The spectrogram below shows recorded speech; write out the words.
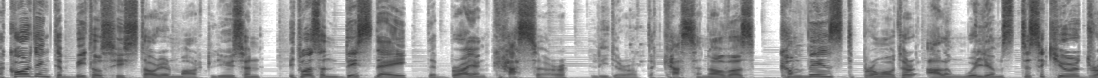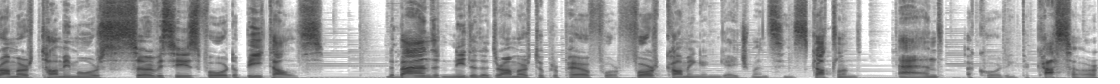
According to Beatles historian Mark Lewisohn, it was on this day that Brian Casser, leader of the Casanovas, convinced promoter Alan Williams to secure drummer Tommy Moore's services for the Beatles. The band needed a drummer to prepare for forthcoming engagements in Scotland, and, according to Casser,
